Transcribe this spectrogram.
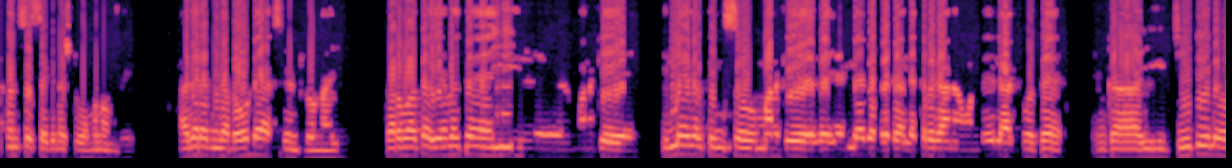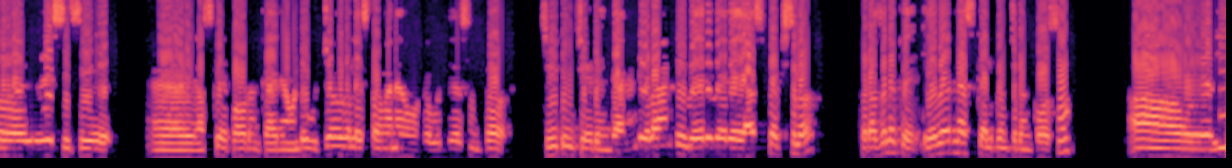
అఫెన్సెస్ అగెన్స్ట్ ఉమెన్ ఉంది అదే రకంగా రోడ్ యాక్సిడెంట్లు ఉన్నాయి తర్వాత ఏవైతే ఈ మనకి ఇల్లీగల్ థింగ్స్ మనకి ఇల్లీగల్ లెక్కర్ కానివ్వండి లేకపోతే ఇంకా ఈ చీటీలు వేసేసి ఎస్కేప్ అవడం కానివ్వండి ఉద్యోగాలు ఇస్తామనే ఒక ఉద్దేశంతో చీటింగ్ చేయడం కానివ్వండి ఇలాంటి వేరే వేరే ఆస్పెక్ట్స్లో ప్రజలకు అవేర్నెస్ కల్పించడం కోసం ఈ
